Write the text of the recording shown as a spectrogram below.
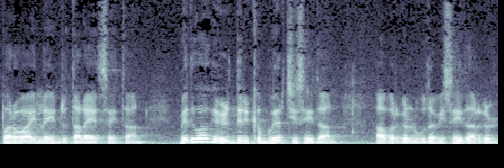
பரவாயில்லை என்று தலையசைத்தான் மெதுவாக எழுந்திருக்க முயற்சி செய்தான். அவர்கள் உதவி செய்தார்கள்.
